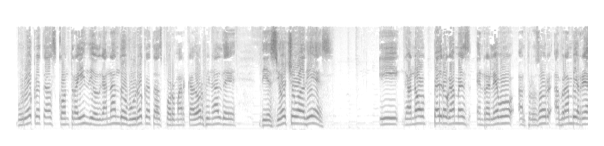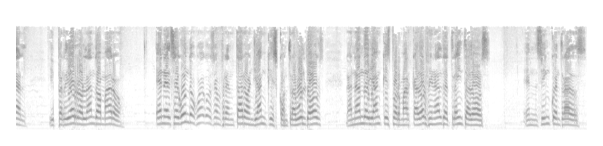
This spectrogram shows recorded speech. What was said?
burócratas contra indios, ganando burócratas por marcador final de 18 a 10. Y ganó Pedro Gámez en relevo al profesor Abraham Villarreal. Y perdió Rolando Amaro. En el segundo juego se enfrentaron Yankees contra Bulldogs, ganando Yankees por marcador final de 32 en cinco entradas.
